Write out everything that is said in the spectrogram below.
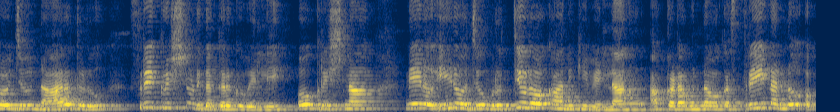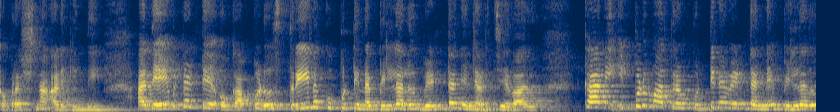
రోజు నారదుడు శ్రీకృష్ణుడి దగ్గరకు వెళ్ళి ఓ కృష్ణ నేను ఈరోజు మృత్యులోకానికి వెళ్ళాను. అక్కడ ఉన్న ఒక స్త్రీ నన్ను ఒక ప్రశ్న అడిగింది. అదేమిటంటే ఒకప్పుడు స్త్రీలకు పుట్టిన పిల్లలు వెంటనే నడిచేవారు. కానీ ఇప్పుడు మాత్రం పుట్టిన వెంటనే పిల్లలు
